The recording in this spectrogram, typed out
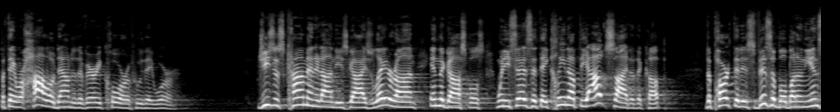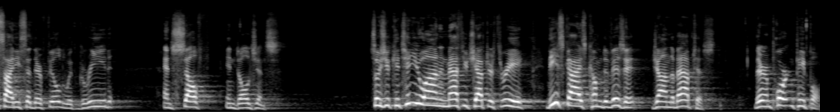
but they were hollow down to the very core of who they were. Jesus commented on these guys later on in the Gospels when he says that they clean up the outside of the cup, the part that is visible, but on the inside, he said they're filled with greed and self indulgence. So, as you continue on in Matthew chapter 3, these guys come to visit John the Baptist. They're important people.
